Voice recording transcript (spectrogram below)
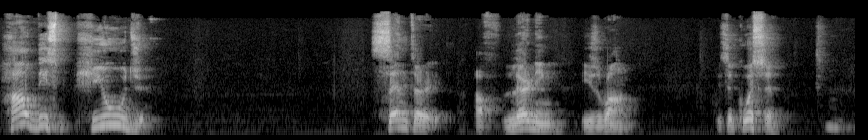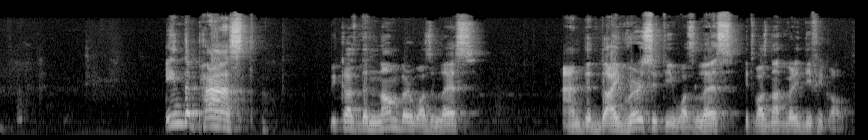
how this huge center of learning is run. It's a question. In the past, because the number was less and the diversity was less, it was not very difficult.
